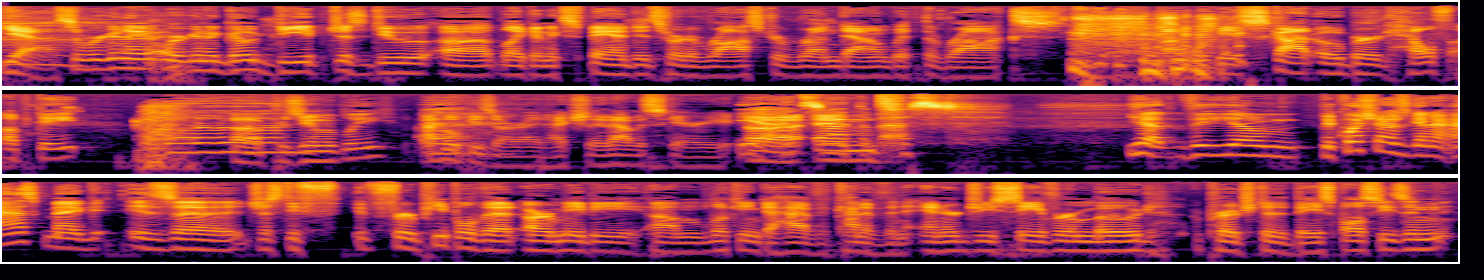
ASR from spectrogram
Yeah, so we're gonna we're gonna go deep, just do uh, like an expanded sort of roster rundown with the Rocks. Uh, it'll be a Scott Oberg health update, uh, presumably. I hope he's all right. Actually, that was scary. Yeah, Uh, it's not and the best. Yeah, the um the question I was going to ask Meg is uh just if, if for people that are maybe um looking to have kind of an energy saver mode approach to the baseball season, can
